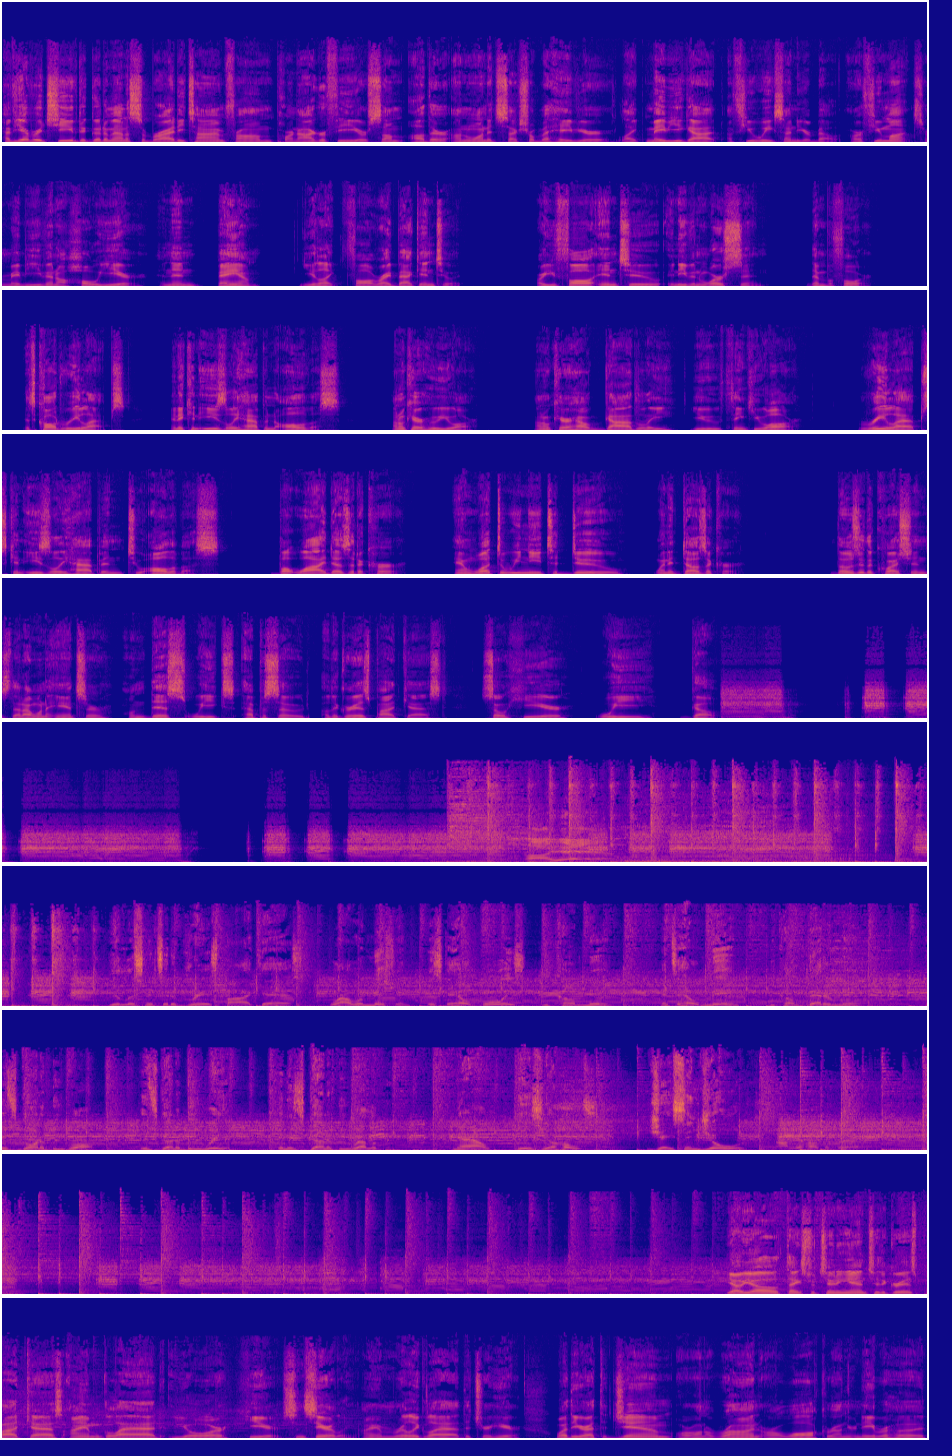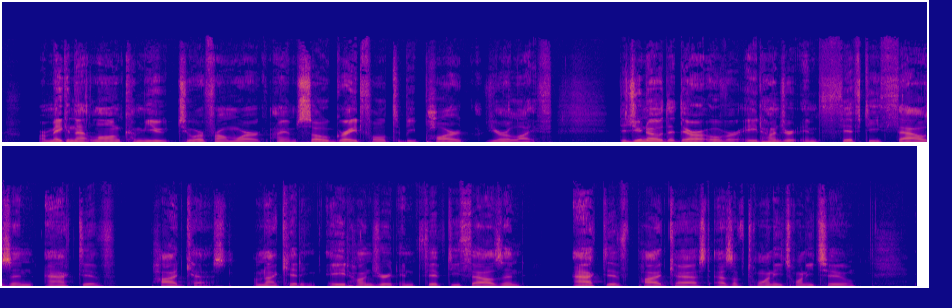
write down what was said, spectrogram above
Have you ever achieved a good amount of sobriety time from pornography or some other unwanted sexual behavior? Like maybe you got a few weeks under your belt, or a few months, or maybe even a whole year, and then bam, you like fall right back into it. Or you fall into an even worse sin than before. It's called relapse, and it can easily happen to all of us. I don't care who you are, I don't care how godly you think you are relapse can easily happen to all of us. But why does it occur? And what do we need to do when it does occur? Those are the questions that I want to answer on this week's episode of the Grizz podcast. So here we go. Oh, yeah. You're listening to the Grizz Podcast, where our mission is to help boys become men and to help men become better men. It's gonna be raw, it's gonna be real, and it's gonna be relevant. Now, here's your host, Jason George. I'm your Huckleberry. Yo, yo, thanks for tuning in to the Grizz podcast. I am glad you're here. Sincerely, I am really glad that you're here. Whether you're at the gym or on a run or a walk around your neighborhood or making that long commute to or from work, I am so grateful to be part of your life. Did you know that there are over 850,000 active podcasts? I'm not kidding. 850,000 active podcasts as of 2022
